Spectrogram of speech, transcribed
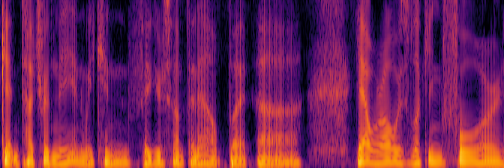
get in touch with me, and we can figure something out. But uh, yeah, we're always looking for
